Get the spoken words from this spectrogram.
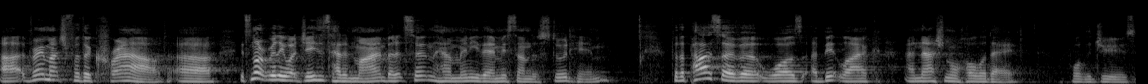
uh, very much for the crowd. Uh, it's not really what Jesus had in mind, but it's certainly how many there misunderstood him. For the Passover was a bit like a national holiday for the Jews.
